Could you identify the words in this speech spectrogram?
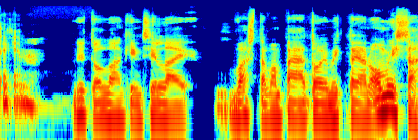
tekemään. Nyt ollaankin sillä vastaavan päätoimittajan omissa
